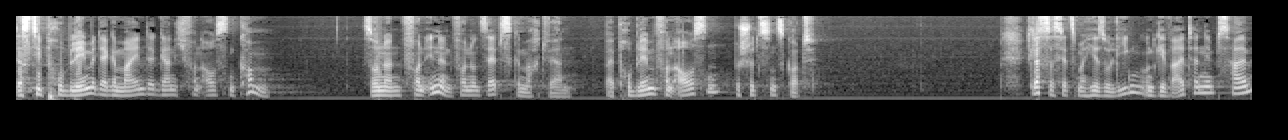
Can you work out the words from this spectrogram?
dass die Probleme der Gemeinde gar nicht von außen kommen, sondern von innen, von uns selbst gemacht werden. Bei Problemen von außen beschützt uns Gott. Ich lasse das jetzt mal hier so liegen und gehe weiter in den Psalm,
